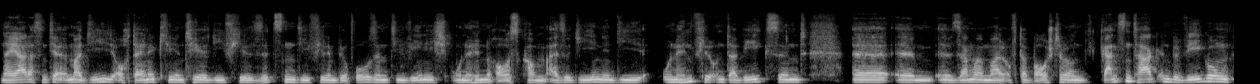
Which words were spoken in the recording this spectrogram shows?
Naja, das sind ja immer die, auch deine Klientel, die viel sitzen, die viel im Büro sind, die wenig ohnehin rauskommen. Also diejenigen, die ohnehin viel unterwegs sind, äh, ähm, äh, sagen wir mal auf der Baustelle und den ganzen Tag in Bewegung.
